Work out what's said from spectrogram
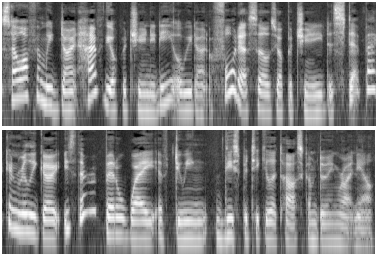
so often we don't have the opportunity or we don't afford ourselves the opportunity to step back and really go, is there a better way of doing this particular task I'm doing right now?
